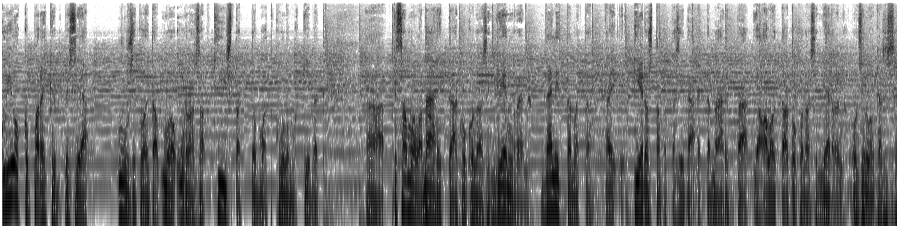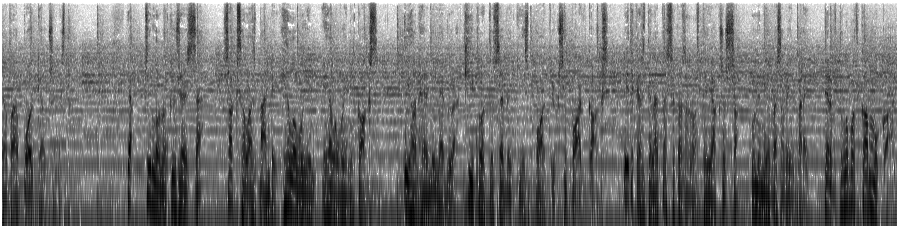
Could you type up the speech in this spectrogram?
kun joukko parikymppisiä muusikoita luo uransa kiistattomat kulmakivet ja samalla määrittää kokonaisen genren välittämättä tai tiedostamatta sitä, että määrittää ja aloittaa kokonaisen genren, on silloin käsissä jotain poikkeuksellista. Ja silloin on kyseessä saksalaisbändi Halloween ja Halloweenin kaksi ihan helmilevyä Keep Up to Seven Keys Part 1 ja Part 2. Niitä käsitellään tässä kasarvasten jaksossa. Mun nimi on Vesa Wilberg. Tervetuloa matkaan mukaan.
